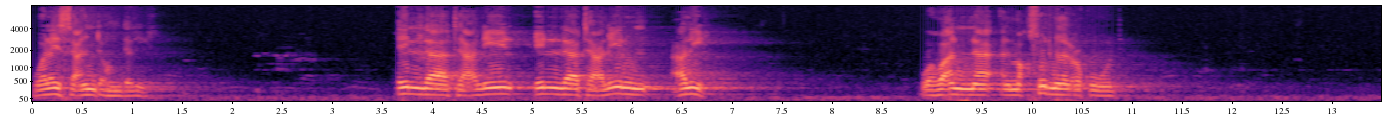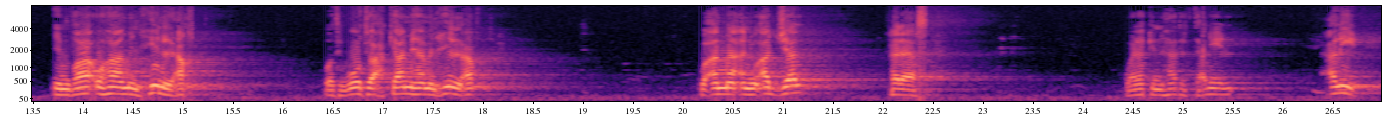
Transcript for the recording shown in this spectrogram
وليس عندهم دليل. إلا تعليل إلا تعليل عليل. وهو أن المقصود من العقود إمضاؤها من حين العقد وثبوت أحكامها من حين العقد. وأما أن يؤجل فلا يصح ولكن هذا التعليل عليل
